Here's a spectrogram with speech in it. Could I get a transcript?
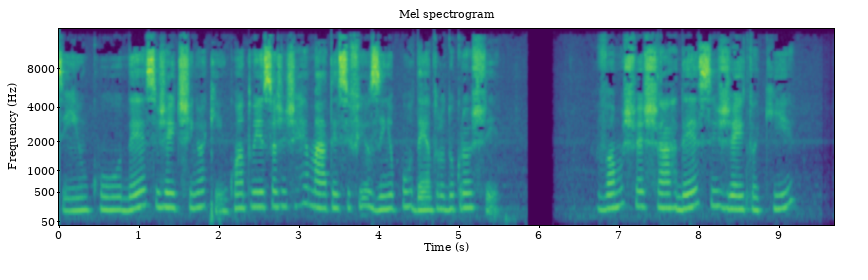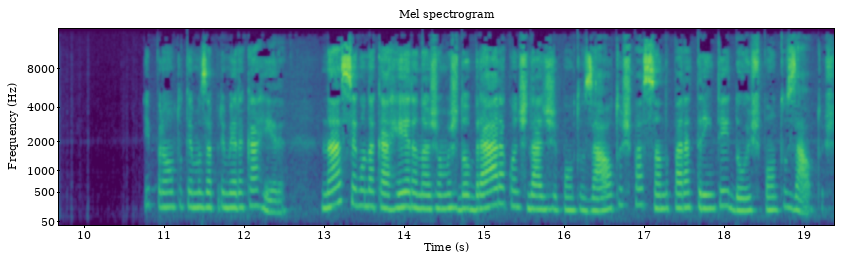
cinco, desse jeitinho aqui. Enquanto isso, a gente remata esse fiozinho por dentro do crochê. Vamos fechar desse jeito aqui. E pronto, temos a primeira carreira. Na segunda carreira, nós vamos dobrar a quantidade de pontos altos, passando para 32 pontos altos.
